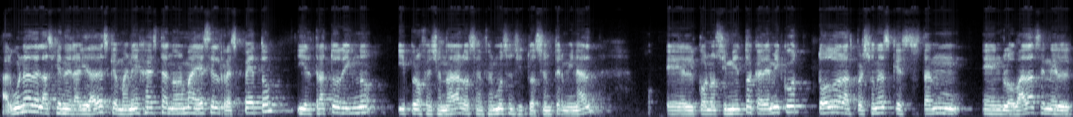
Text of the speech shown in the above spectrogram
Alguna de las generalidades que maneja esta norma es el respeto y el trato digno y profesional a los enfermos en situación terminal, el conocimiento académico, todas las personas que están englobadas en el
